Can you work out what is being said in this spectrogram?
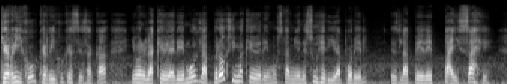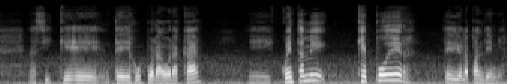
qué rico, qué rico que estés acá. Y bueno, la que veremos, la próxima que veremos también es sugerida por él, es la P de paisaje. Así que eh, te dejo por ahora acá. Eh, cuéntame qué poder te dio la pandemia,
